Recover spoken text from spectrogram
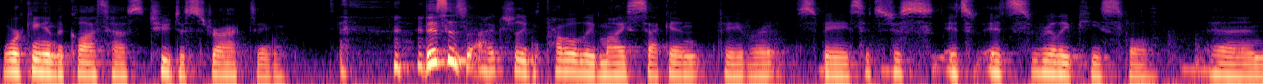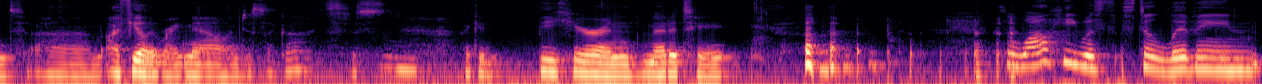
working in the glass house too distracting. this is actually probably my second favorite space. It's just it's it's really peaceful, and um, I feel it right now. I'm just like, oh, it's just. I could be here and meditate. so while he was still living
